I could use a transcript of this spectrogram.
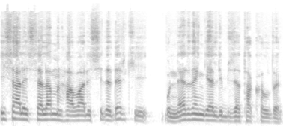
İsa Aleyhisselam'ın havarisi de der ki bu nereden geldi bize takıldı.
